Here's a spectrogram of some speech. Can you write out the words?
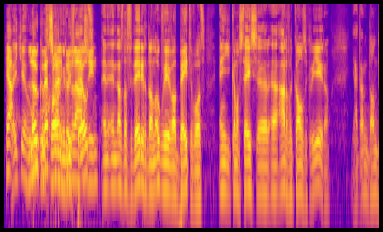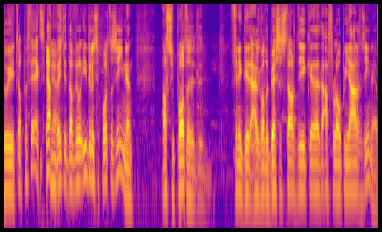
Ja, Weet je, hoe, leuke hoe wedstrijden kunnen laten speelt. zien. En, en als de verdediger dan ook weer wat beter wordt en je kan nog steeds eh, eh, aardige kansen creëren. Ja, dan, dan doe je het toch perfect. Ja. Weet je, dat wil iedere supporter zien. En als supporter, eh, vind ik dit eigenlijk wel de beste start die ik eh, de afgelopen jaren gezien heb.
